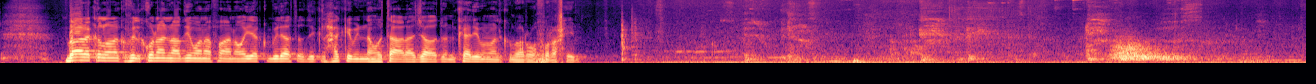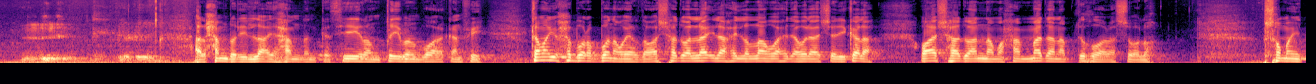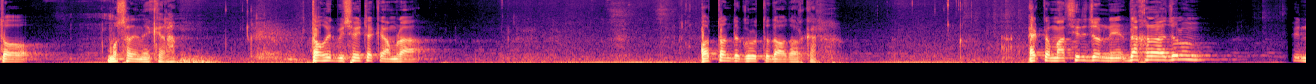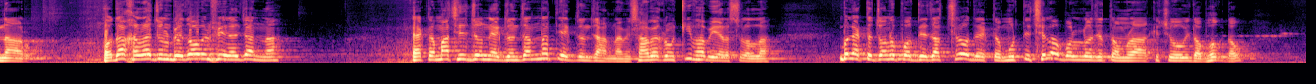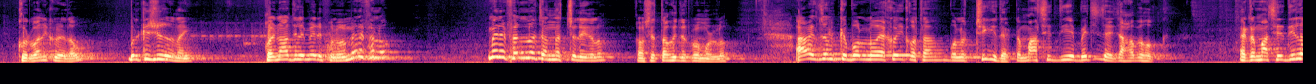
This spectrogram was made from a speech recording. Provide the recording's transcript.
بارك الله لكم في القرآن العظيم ونفعنا وإياكم بلا الذكر الحكيم إنه تعالى جاد كريم مالك الرؤوف الرحيم الحمد لله حمدا كثيرا طيبا مباركا فيه كما يحب ربنا ويرضى واشهد ان لا اله الا الله وحده لا شريك له واشهد ان محمدا عبده ورسوله সম্মানিত মোসালিনে কেরাম তহিদ বিষয়টাকে আমরা অত্যন্ত গুরুত্ব দেওয়া দরকার একটা মাছির জন্যে দেখা রাজুন ফিন্নার ও দেখা রাজুন বেদবেন ফির জান্না একটা মাছির জন্য একজন জান্নাতি, একজন জাহান্নামী। সাহাব একরম কীভাবে ইয়া রাসূলুল্লাহ? বলে, একটা জনপদ দিয়ে যাচ্ছিল, ওদের একটা মূর্তি ছিল, বলল যে, তোমরা কিছু ওই দাও, ভোগ দাও, কোরবানি করে দাও। বলে, কিছু তো নাই। কয়, না দিলে মেরে ফেলো মেরে ফেলো। মেরে ফেলল, জান্নাত চলে গেল। কারণ সে তাহিদের উপর মরলো। আরেকজনকে বলল, একই কথা। বলল, ঠিকই তো একটা মাছি দিয়ে বেঁচে যায়, যা হবে হোক। একটা মাছি দিল,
